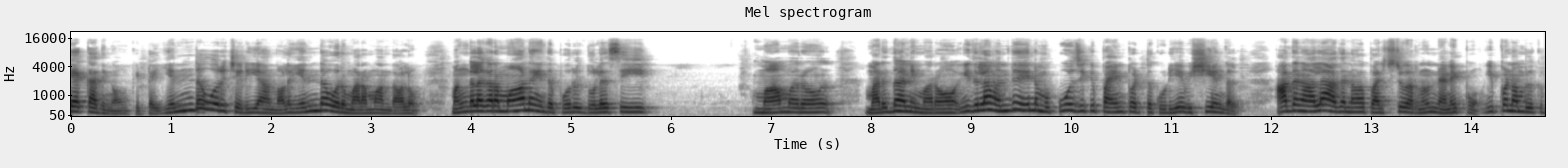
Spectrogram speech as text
கேட்காதீங்க உங்ககிட்ட. எந்த ஒரு செடியாக இருந்தாலும் எந்த ஒரு மரமாக இருந்தாலும் மங்களகரமான இந்த பொருள் துளசி மாமரம் மருதாணி மரம் இதெல்லாம் வந்து நம்ம பூஜைக்கு பயன்படுத்தக்கூடிய விஷயங்கள். அதனால் அதை நம்ம பறிச்சுட்டு வரணும்னு நினைப்போம். இப்போ நம்மளுக்கு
